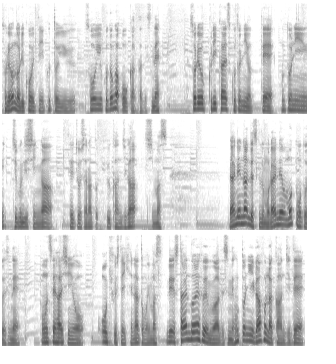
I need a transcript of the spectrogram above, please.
それを乗り越えていくという、そういうことが多かったですね。それを繰り返すことによって、本当に自分自身が成長したなという感じがします。来年なんですけども、来年はもっともっとですね、音声配信を大きくしていきたいなと思います。で、スタンド FM はですね、本当にラフな感じで、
